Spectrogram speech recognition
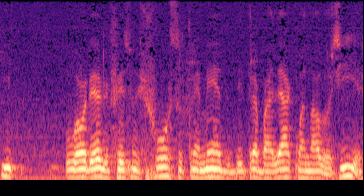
que o Aurélio fez um esforço tremendo de trabalhar com analogias,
